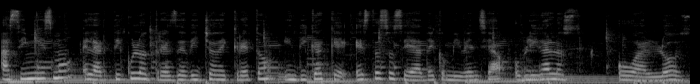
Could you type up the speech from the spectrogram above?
Asimismo, el artículo 3 de dicho decreto indica que esta sociedad de convivencia obliga a los o a los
